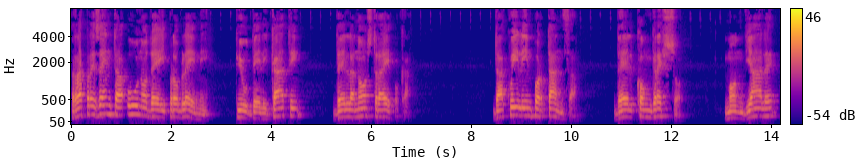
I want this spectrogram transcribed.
rappresenta uno dei problemi più delicati della nostra epoca. Da qui l'importanza del congresso mondiale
